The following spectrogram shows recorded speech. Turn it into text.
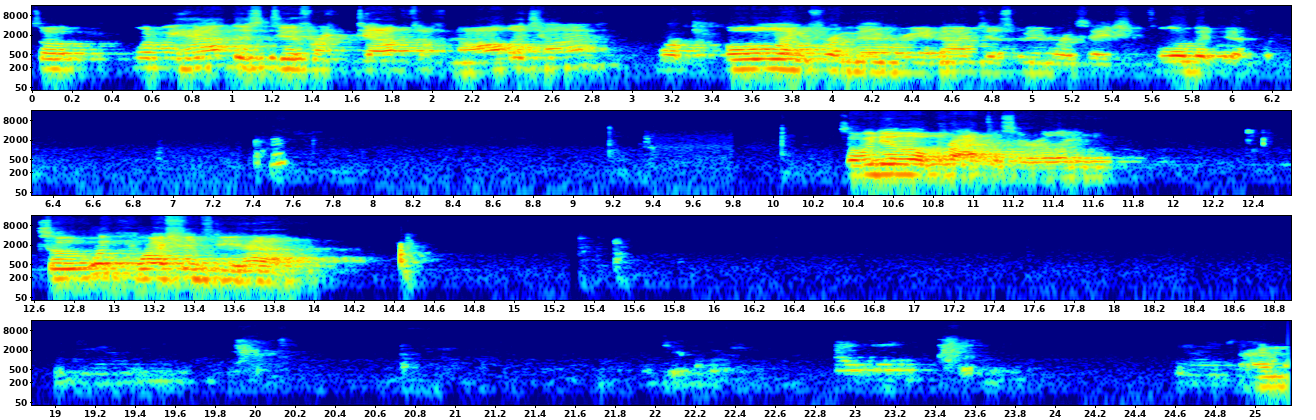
So when we have this different depth of knowledge on it, we're pulling from memory and not just memorization. It's a little bit different. So we did a little practice early. So what questions do you have? What's your question? I'm-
